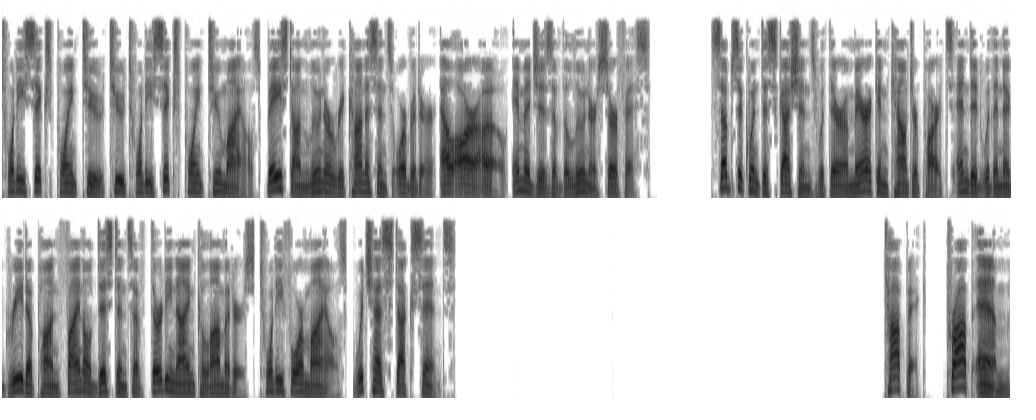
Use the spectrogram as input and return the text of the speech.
26.2 to 26.2 miles based on Lunar Reconnaissance Orbiter (LRO) images of the lunar surface. Subsequent discussions with their American counterparts ended with an agreed-upon final distance of 39 kilometers (24 miles), which has stuck since. Topic: PrOP-M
